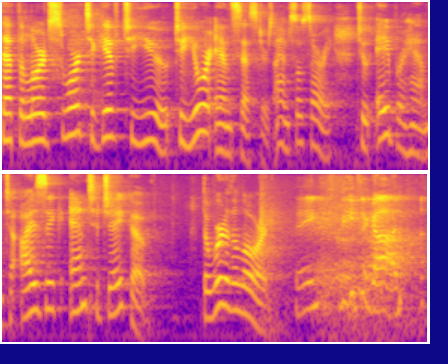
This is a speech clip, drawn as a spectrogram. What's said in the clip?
that the Lord swore to give to you, to your ancestors. I am so sorry. To Abraham, to Isaac, and to Jacob. The word of the Lord. thanks be to God.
